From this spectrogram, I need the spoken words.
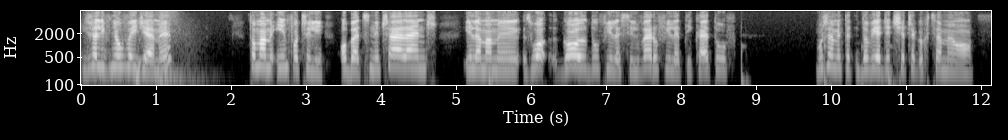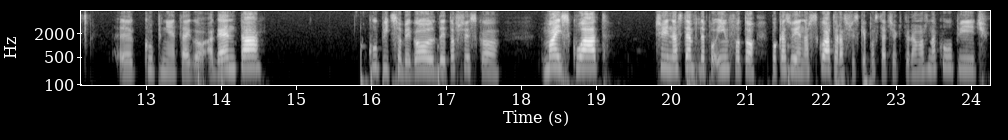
Jeżeli w nią wejdziemy, to mamy info, czyli obecny challenge, ile mamy goldów, ile silverów, ile ticketów. Możemy dowiedzieć się, czego chcemy o y, kupnie tego agenta. Kupić sobie goldy, to wszystko. My Squad, czyli następne po info to pokazuje nasz skład oraz wszystkie postacie, które można kupić.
